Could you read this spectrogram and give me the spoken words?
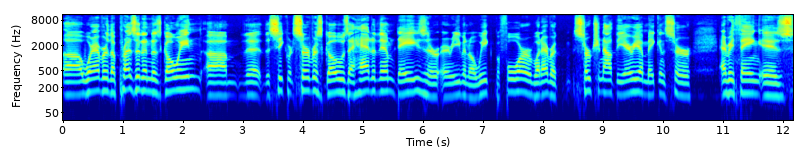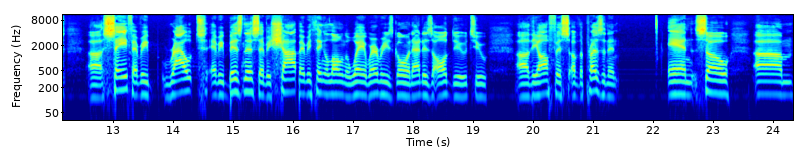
uh, wherever the president is going, um, the, the Secret Service goes ahead of them days or, or, even a week before or whatever, searching out the area, making sure everything is uh, safe, every route, every business, every shop, everything along the way, wherever he's going. That is all due to uh, the office of the president. And so, um,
